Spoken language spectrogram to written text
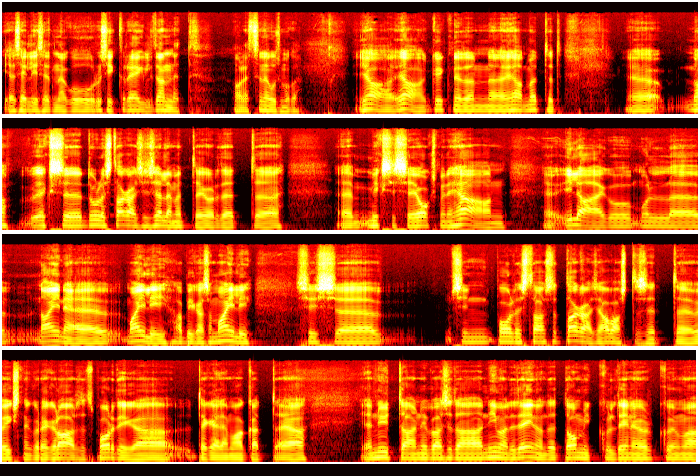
ja sellised nagu rusikareeglid on, et oled sa nõus minuga? jaa, jaa, kõik need on eh, head mõtted. Noh, eks tulles tagasi selle mõtte juurde, et Äh, miks siis see jooksmine hea on, äh, hiljaaegu mul äh, naine Maili, abikaasa Maili, siis siin poolteist aastat tagasi avastas, et võiks nagu regulaarselt spordiga tegelema hakata ja ja nüüd ta on juba seda niimoodi teinud, et hommikul teinekord, kui ma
